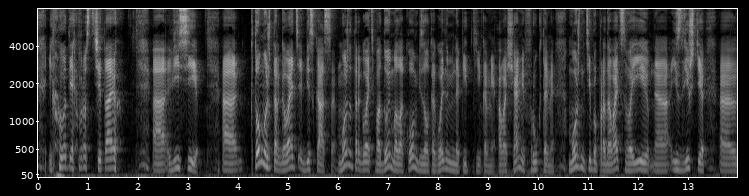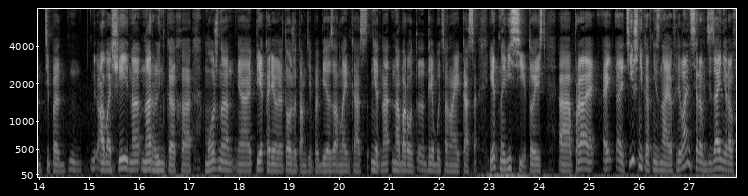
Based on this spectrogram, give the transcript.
И вот я просто читаю а, VC. А, кто может торговать без кассы? Можно торговать водой, молоком, безалкогольными напитками, овощами, фруктами. Можно, типа, продавать свои а, излишки, а, типа, овощей на, на рынках. А, можно а, пекаря тоже там, типа, без онлайн-касс. Нет, на, наоборот, требуется онлайн-касса. И это на VC. То есть а, про айтишников, не знаю, фрилансеров, дизайнеров,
